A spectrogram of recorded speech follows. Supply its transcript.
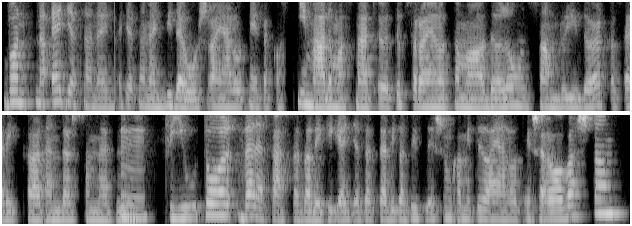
Van, na egyetlen egy, egyetlen egy videós ajánlót nézek, azt imádom, azt már többször ajánlottam a The Lonesome Reader-t, az Eric Carl Anderson nevű mm. fiútól. Vele száz százalékig egyezett eddig az ízlésünk, amit ő ajánlott, és elolvastam.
